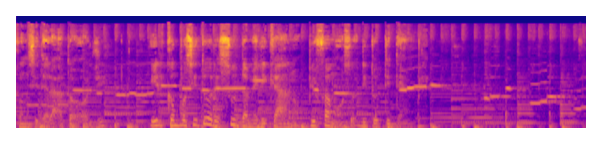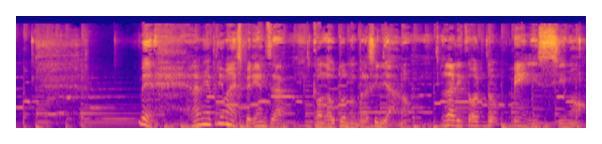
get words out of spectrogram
considerato oggi il compositore sudamericano più famoso di tutti i tempi. Bene, la mia prima esperienza con l'autunno brasiliano la ricordo benissimo.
